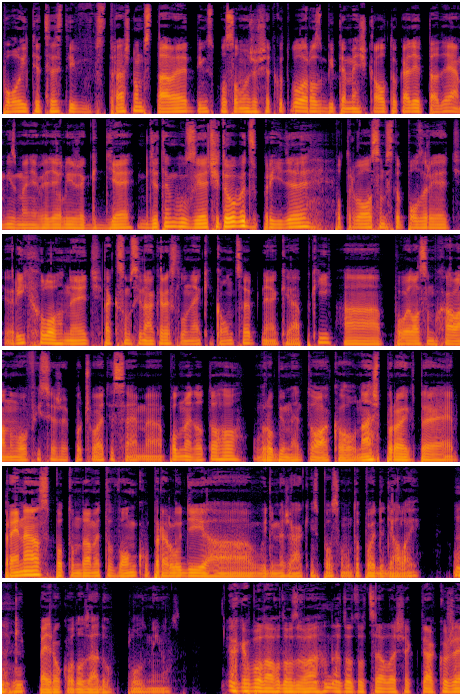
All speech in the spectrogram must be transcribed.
boli tie cesty v strašnom stave, tým spôsobom, že všetko to bolo rozbité, meškalo to kade tade a my sme nevedeli, že kde, kde ten bus je, či to vôbec príde. Potreboval som si to pozrieť rýchlo hneď, tak som si nakreslil nejaký koncept, nejaké apky a povedal som chalanom v office, že počúvajte sem, poďme do toho, urobíme to ako náš projekt pre, pre nás, potom dáme to vonku pre ľudí a uvidíme, že akým spôsobom to pôjde ďalej. Mm-hmm. 5 rokov dozadu, plus minus. Aká bola odozva na toto celé, však to akože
